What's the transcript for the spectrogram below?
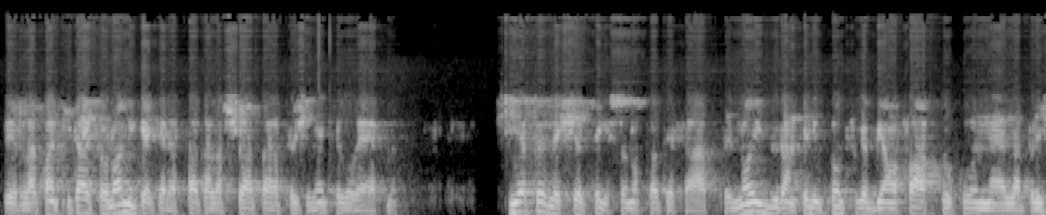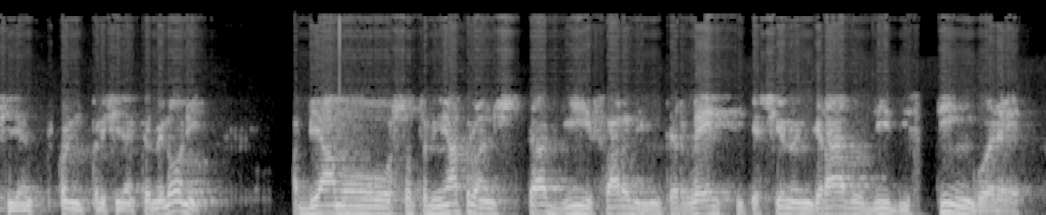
per la quantità economica che era stata lasciata al precedente governo, sia per le scelte che sono state fatte. Noi durante l'incontro che abbiamo fatto con, con il Presidente Meloni abbiamo sottolineato la necessità di fare degli interventi che siano in grado di distinguere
